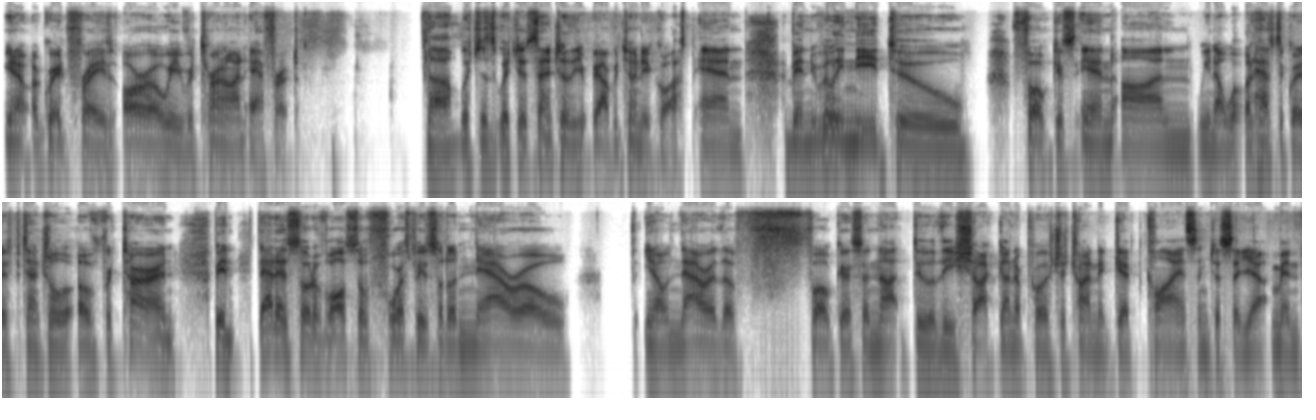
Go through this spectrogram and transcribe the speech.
you know, a great phrase, ROE, return on effort um, which is which is essentially the opportunity cost. And I mean, you really need to focus in on you know what has the greatest potential of return. I mean, that has sort of also forced me to sort of narrow, you know, narrow the focus and not do the shotgun approach to trying to get clients and just say, yeah, I mean,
